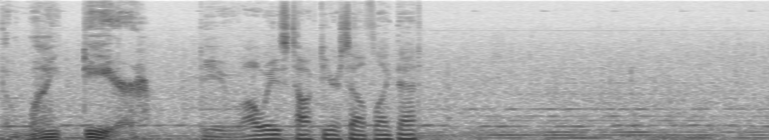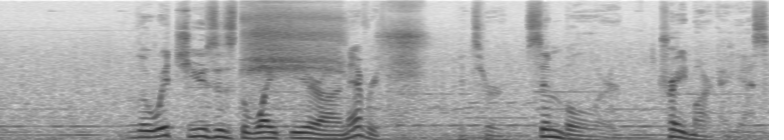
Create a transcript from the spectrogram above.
The white deer. Do you always talk to yourself like that? The witch uses the white deer on everything. It's her symbol or trademark, I guess.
